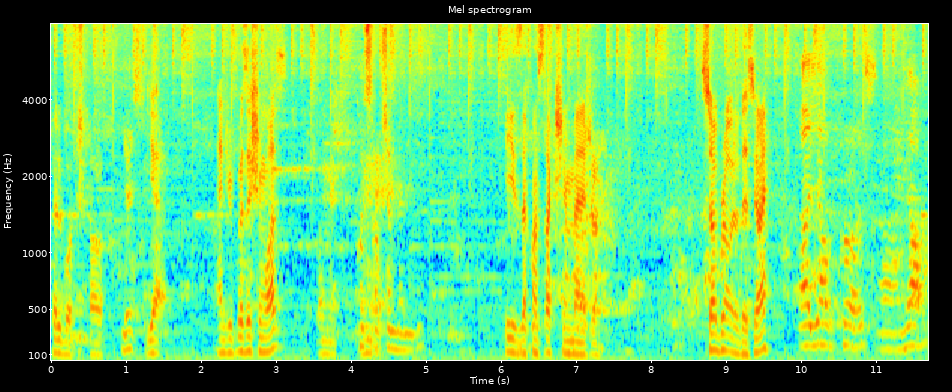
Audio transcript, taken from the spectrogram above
في البرج. Yes, yeah. And your position was? Construction manager. he is the construction manager. So proud of this right? Uh, yeah, of course. Uh, yeah.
